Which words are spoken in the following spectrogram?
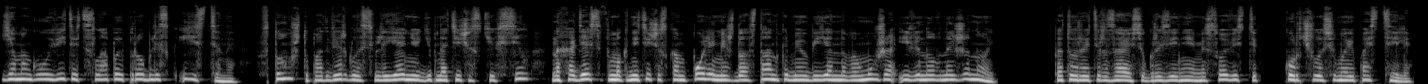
я могу увидеть слабый проблеск истины в том, что подверглась влиянию гипнотических сил, находясь в магнетическом поле между останками убиенного мужа и виновной женой, которая, терзаясь угрызениями совести, корчилась у моей постели.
